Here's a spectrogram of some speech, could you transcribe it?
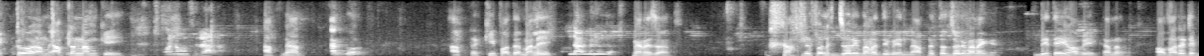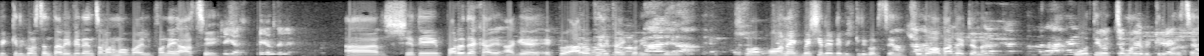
একটু আমি আপনার নাম কি? আপনার? আকবর। আপনার কি পদে? মালিক? না ম্যানেজার ম্যানেজার আপনি বলে জরিমানা দিবেন। আপনি তো জরিমানা দিতেই হবে। কারণ ওভারেটে বিক্রি করছেন তার রেফারেন্স আমার মোবাইল ফোনে আছে। ঠিক আছে আর সেটি পরে দেখায় আগে একটু আরও ভেরিফাই করি। অনেক বেশি রেটে বিক্রি করছেন। শুধু অভার রেটে না। অতি উচ্চ মূল্যে বিক্রি করেছেন।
